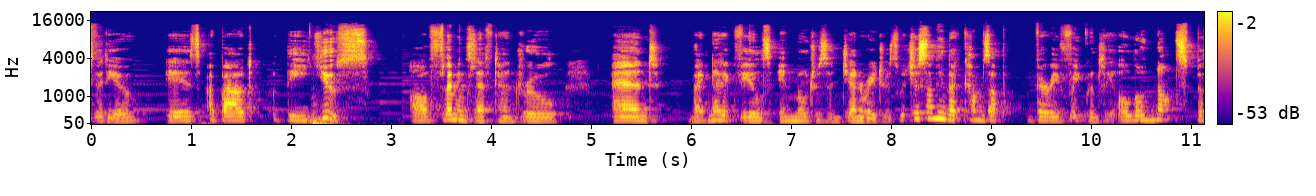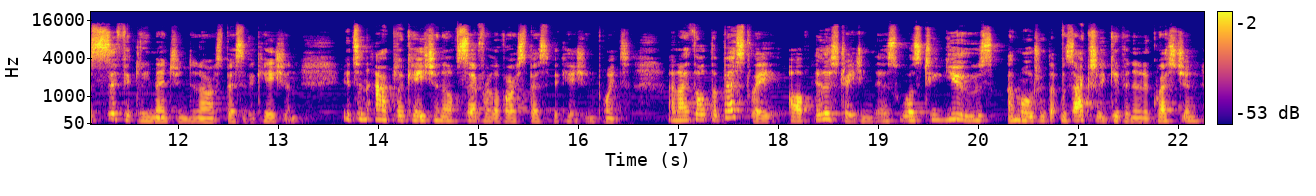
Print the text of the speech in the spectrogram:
video is about the use of Fleming's left-hand rule and magnetic fields in motors and generators, which is something that comes up very frequently, although not specifically mentioned in our specification. It's an application of several of our specification points, and I thought the best way of illustrating this was to use a motor that was actually given in a question,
